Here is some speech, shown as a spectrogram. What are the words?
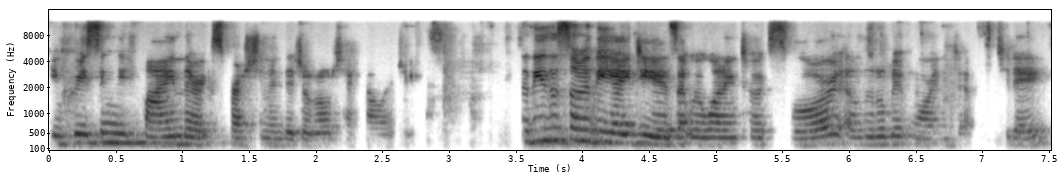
increasingly find their expression in digital technologies. So these are some of the ideas that we're wanting to explore a little bit more in depth today.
